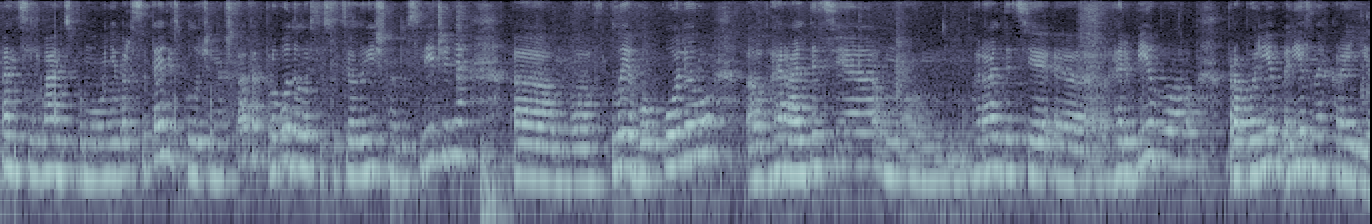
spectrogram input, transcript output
Пенсільванському університеті Сполучених Штатах проводилося соціологічне дослідження ем, впливу кольору е, в геральдиці, геральдиці е, гербів, прапорів різних країн,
